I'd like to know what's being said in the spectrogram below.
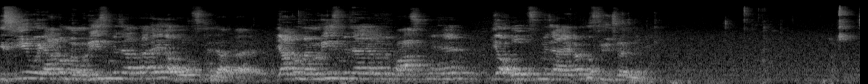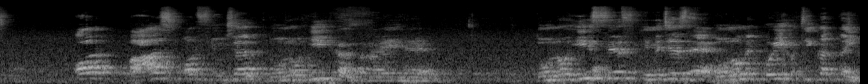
इसलिए वो या तो मेमोरीज में जाता है या होप्स में जाता है। या तो मेमोरीज में जाएगा तो पास्ट में है, या होप्स में जाएगा तो फ्यूचर में और पास्ट और फ्यूचर दोनों ही कल्पनाएँ हैं। दोनों ही सिर्फ़ इमेजेस है, दोनों में कोई हकीकत नहीं।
